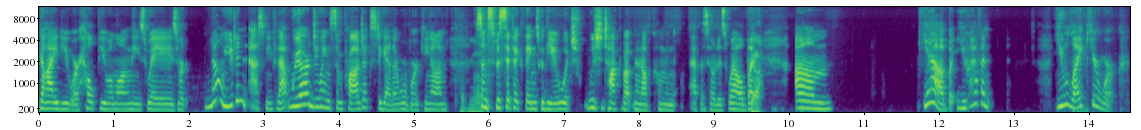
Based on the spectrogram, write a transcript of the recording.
guide you or help you along these ways or no, you didn't ask me for that. We are doing some projects together. We're working on some specific things with you, which we should talk about in an upcoming episode as well. But Yeah. um yeah, but you haven't you like your work.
